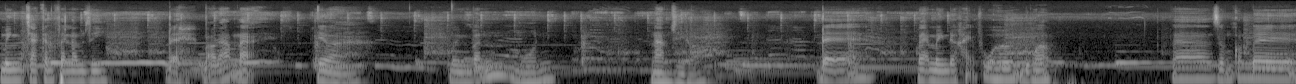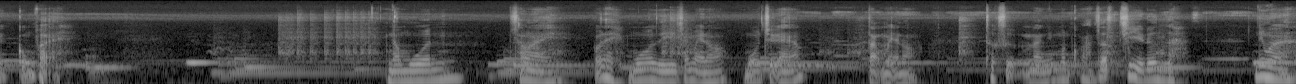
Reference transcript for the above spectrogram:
Mình chả cần phải làm gì để báo đáp lại. Nhưng mà mình vẫn muốn làm gì đó để mẹ mình được hạnh phúc hơn, đúng không? Và giống con bê cũng vậy. Nó muốn sau này có thể mua gì cho mẹ nó, mua chiếc áo tặng mẹ nó. Thực sự là những món quà rất chi đơn giản. Nhưng mà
